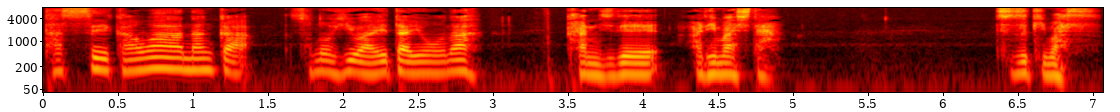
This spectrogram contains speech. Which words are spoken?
達成感はなんかその日は得たような感じでありました。続きます。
